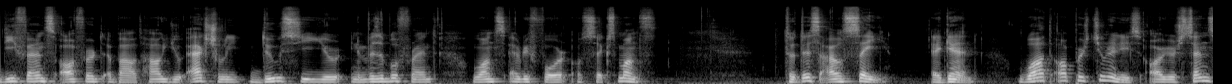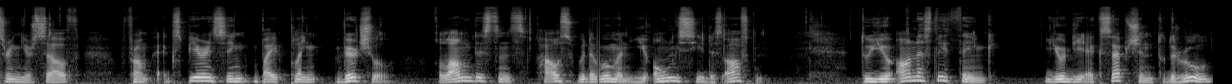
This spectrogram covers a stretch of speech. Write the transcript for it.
defense offered about how you actually do see your invisible friend once every four or six months. To this, I'll say again what opportunities are you censoring yourself from experiencing by playing virtual, long distance house with a woman you only see this often? Do you honestly think you're the exception to the rule?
